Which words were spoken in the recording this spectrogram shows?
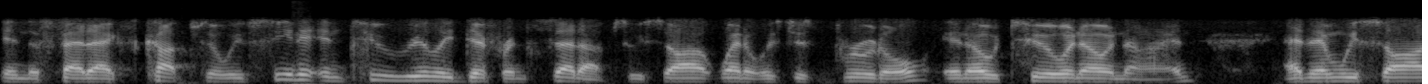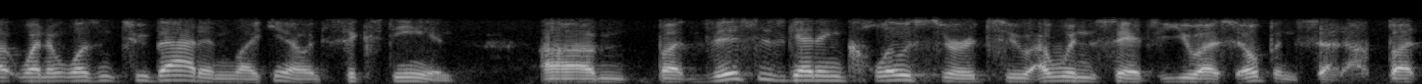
in the FedEx Cup. So we've seen it in two really different setups. We saw it when it was just brutal in 02 and 09, and then we saw it when it wasn't too bad in like you know in 16. Um, but this is getting closer to. I wouldn't say it's a U.S. Open setup, but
